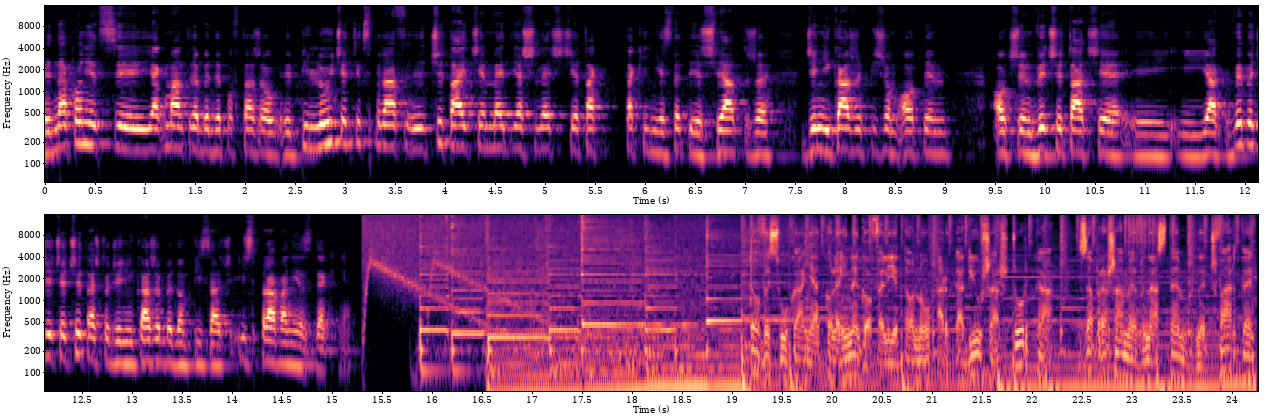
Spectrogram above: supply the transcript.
Y, na koniec, y, jak mantrę będę powtarzał, pilnujcie tych spraw, czytajcie media, śledźcie. Tak, taki niestety jest świat, że dziennikarze piszą o tym, o czym wy czytacie i, i jak wy będziecie czytać, to dziennikarze będą pisać i sprawa nie zdechnie. Do wysłuchania kolejnego felietonu Arkadiusza Szczurka zapraszamy w następny czwartek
